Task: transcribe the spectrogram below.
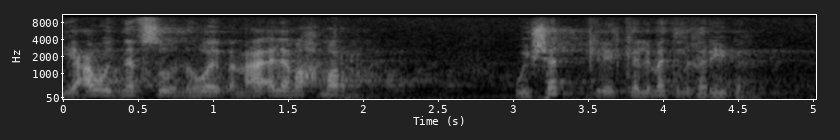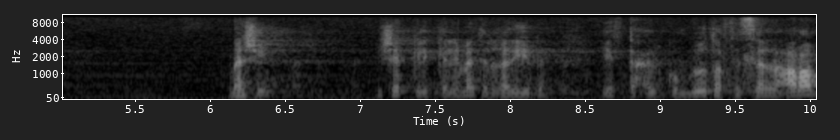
يعود نفسه إن هو يبقى معاه قلم أحمر ويشكل الكلمات الغريبة. ماشي؟ يشكل الكلمات الغريبة. يفتح الكمبيوتر في لسان العرب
